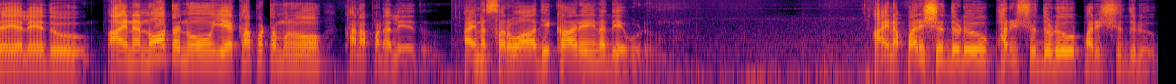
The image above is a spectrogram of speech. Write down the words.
చేయలేదు. ఆయన నోటను ఏ కపటమును కనపడలేదు. ఆయన సర్వాధికారి అయిన దేవుడు. ఆయన పరిశుద్ధుడు పరిశుద్ధుడు పరిశుద్ధుడు.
